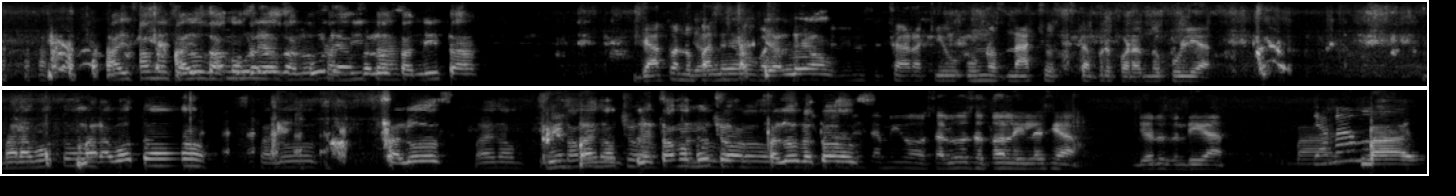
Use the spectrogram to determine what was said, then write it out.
Ahí estamos, saludos a Julia, saludos a Sandita. Ya cuando ya pases esta te vienes a echar aquí unos nachos que está preparando Julia. Maraboto. Maraboto. Saludos. Saludos. Bueno, les bueno, mucho. Les saludos mucho. Saludos a todos. amigos. Saludos a toda la iglesia. Dios los bendiga. Bye. Bye.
